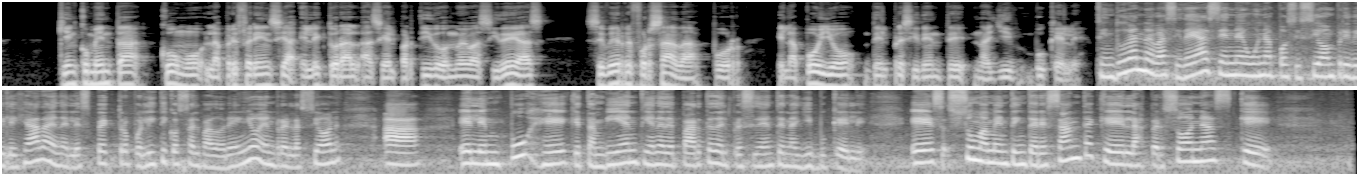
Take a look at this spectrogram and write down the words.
quien comenta cómo la preferencia electoral hacia el partido Nuevas Ideas se ve reforzada por el apoyo del presidente Nayib Bukele. Sin duda, Nuevas Ideas tiene una posición privilegiada en el espectro político salvadoreño en relación a el empuje que también tiene de parte del presidente Nayib Bukele. Es sumamente interesante que las personas que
